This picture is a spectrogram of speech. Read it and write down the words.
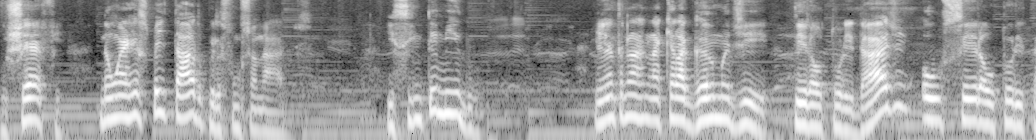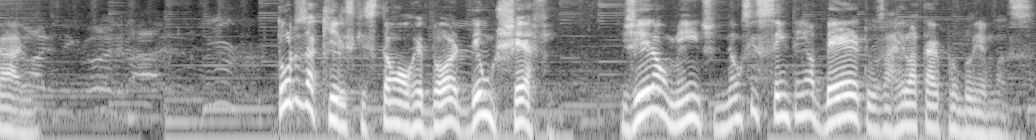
O chefe não é respeitado pelos funcionários, e sim temido. Entra naquela gama de ter autoridade ou ser autoritário. Todos aqueles que estão ao redor de um chefe geralmente não se sentem abertos a relatar problemas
